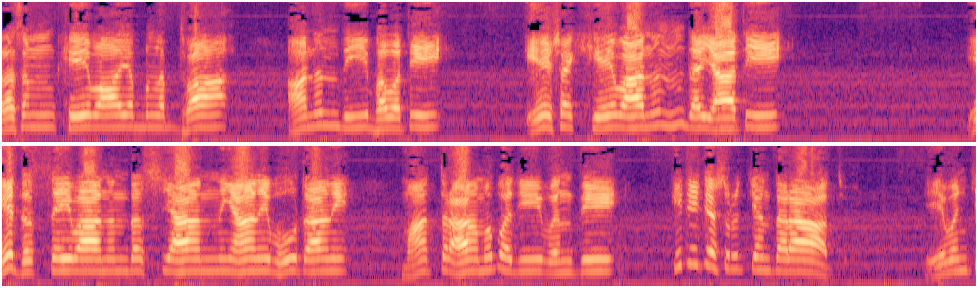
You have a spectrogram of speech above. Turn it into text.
रसम् खेवायम् लब्ध्वा आनन्दी भवति एष ह्येवानन्दयाति। एतस्यैवानन्दस्यान्यानि भूतानि मात्रामुपजीवन्ति इति च श्रुत्यन्तरात्। एवञ्च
